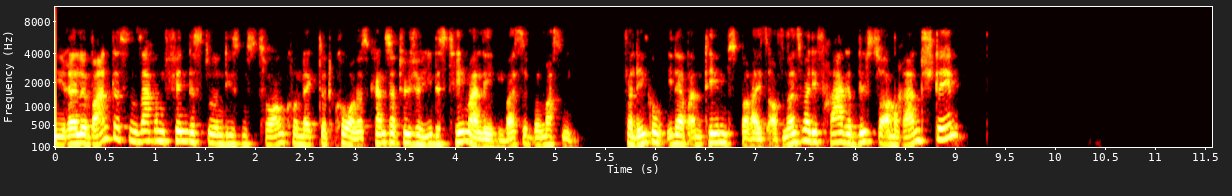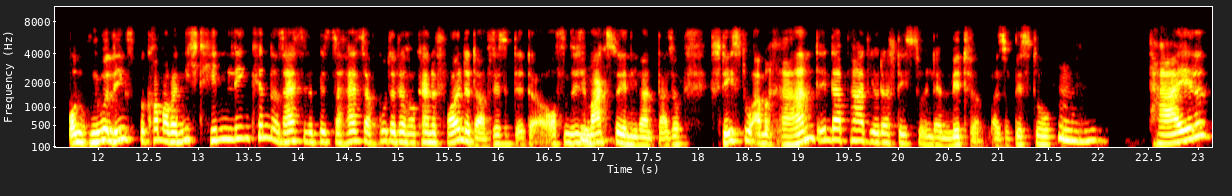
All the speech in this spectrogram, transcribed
Die relevantesten Sachen findest du in diesem Strong Connected Core. das kannst du natürlich für jedes Thema legen. Weißt du, du machst eine Verlinkung innerhalb eines Themenbereichs auf. Und dann ist mal die Frage, willst du am Rand stehen? und nur Links bekommen, aber nicht hinlinken. Das heißt, du bist, das heißt auf gut, Deutsch auch keine Freunde da. Offensichtlich mhm. magst du hier niemanden. Also stehst du am Rand in der Party oder stehst du in der Mitte? Also bist du mhm. Teil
